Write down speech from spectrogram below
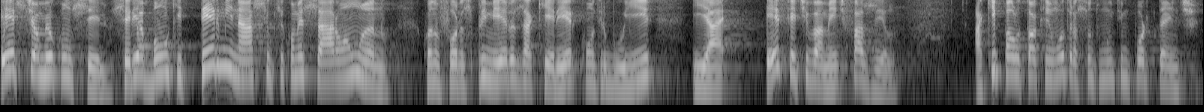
Este é o meu conselho. Seria bom que terminasse o que começaram há um ano, quando foram os primeiros a querer contribuir e a efetivamente fazê-lo. Aqui Paulo toca em um outro assunto muito importante,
